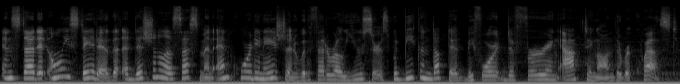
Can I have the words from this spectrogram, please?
Instead, it only stated that additional assessment and coordination with federal users would be conducted before deferring acting on the request.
